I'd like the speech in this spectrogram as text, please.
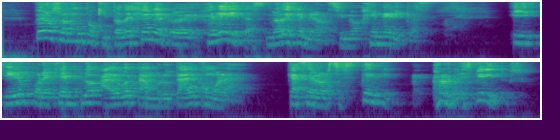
pero son un poquito de género, eh, genéricas, no de género, sino genéricas. Y tienen, por ejemplo, algo tan brutal como la Casa de los Espíritus.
